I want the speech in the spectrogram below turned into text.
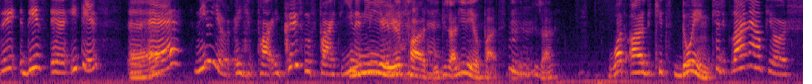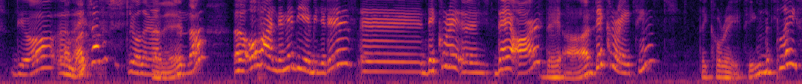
thi- this, e, it is e, Ee? a New Year party, Christmas party. Yine New, Year Party. Evet. Güzel. Yeni yıl partisi diyelim. Güzel. What are the kids doing? Çocuklar ne yapıyor diyor. Ee, Onlar- Etrafı süslüyorlar Evet. aslında. Ee, o halde ne diyebiliriz? Ee, decore, e, they are They are decorating decorating the place.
